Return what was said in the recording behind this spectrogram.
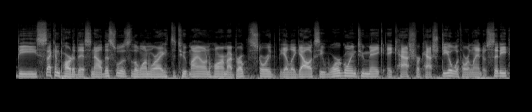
the second part of this. Now, this was the one where I get to toot my own horn. I broke the story that the LA Galaxy were going to make a cash for cash deal with Orlando City.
